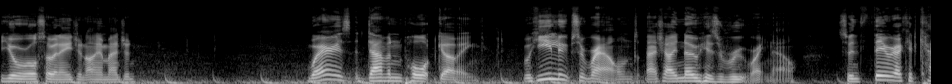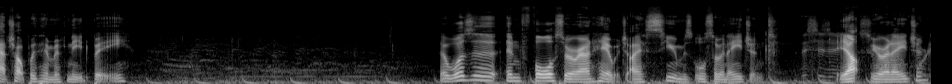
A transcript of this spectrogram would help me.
You're also an agent, I imagine. Where is Davenport going? Well, he loops around. Actually, I know his route right now. So in theory, I could catch up with him if need be. There was an enforcer around here, which I assume is also an agent. This is Yep, you're an agent.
